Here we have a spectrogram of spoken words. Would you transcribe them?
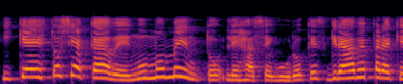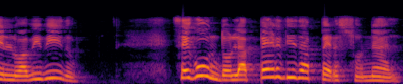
y que esto se acabe en un momento, les aseguro que es grave para quien lo ha vivido. Segundo, la pérdida personal,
